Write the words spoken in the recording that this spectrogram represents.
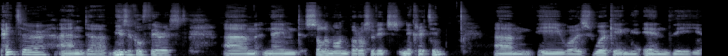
painter and uh, musical theorist um, named Solomon Borisovich Nikritin. Um, he was working in the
